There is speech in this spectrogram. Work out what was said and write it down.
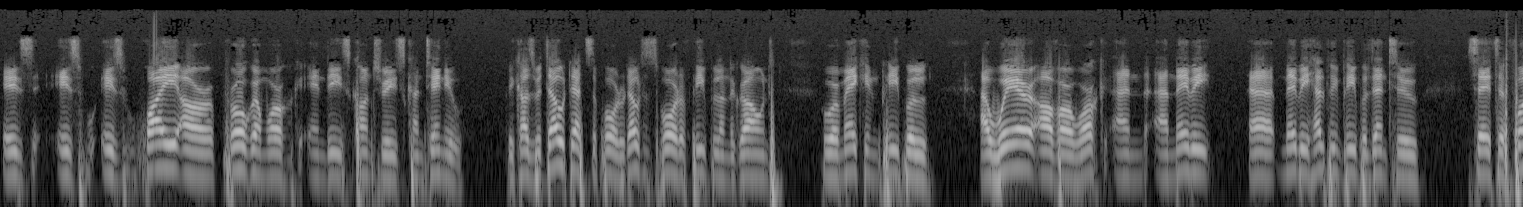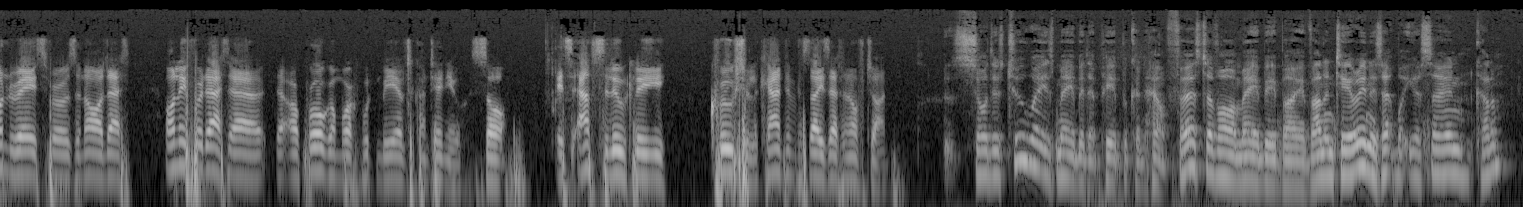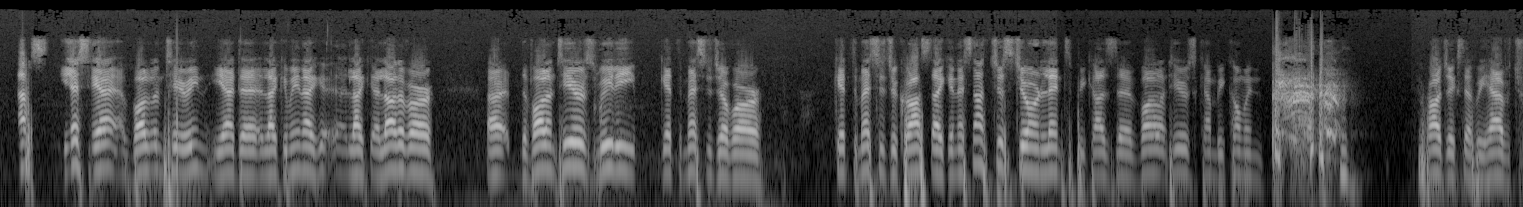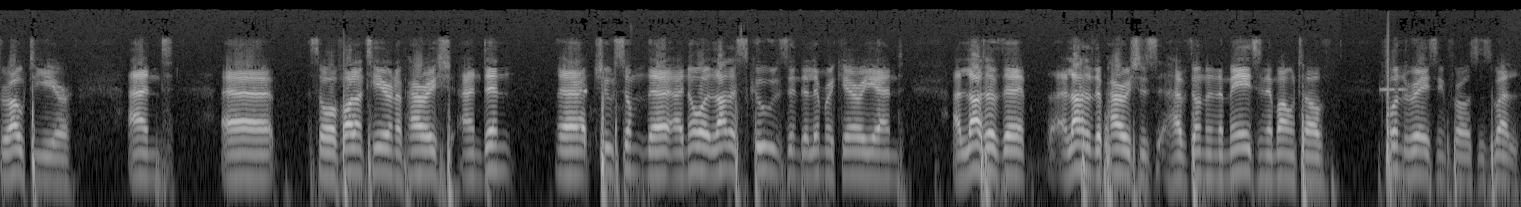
is is is why our program work in these countries continue, because without that support, without the support of people on the ground who are making people aware of our work and and maybe uh, maybe helping people then to say to fundraise for us and all that. Only for that, uh, that our program work wouldn't be able to continue. So it's absolutely crucial. I can't emphasize that enough, John. So there's two ways maybe that people can help. First of all, maybe by volunteering. Is that what you're saying, Colin? Yes, yeah, volunteering. Yeah, the, like I mean, like like a lot of our uh, the volunteers really get the message of our get the message across. Like, and it's not just during Lent because the volunteers can be coming projects that we have throughout the year, and uh, so a volunteer in a parish, and then uh, through some, uh, I know a lot of schools in the Limerick area, and a lot of the a lot of the parishes have done an amazing amount of fundraising for us as well.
